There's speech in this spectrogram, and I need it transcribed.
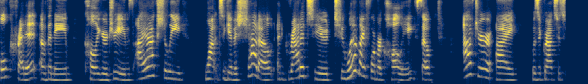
full credit of the name Color Your Dreams. I actually want to give a shout out and gratitude to one of my former colleagues. So, after I was a grassroots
